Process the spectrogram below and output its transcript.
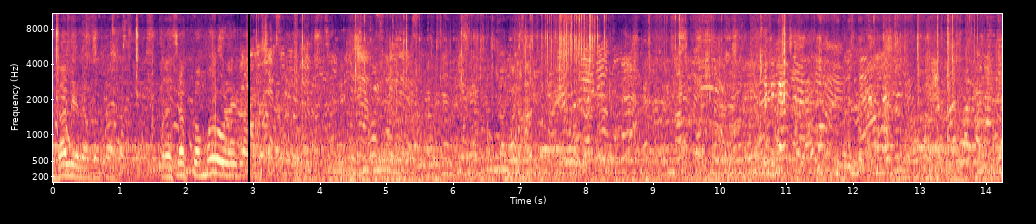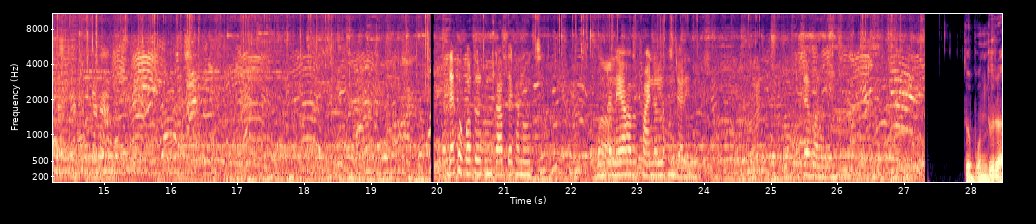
पंखा ले रहा बता ऐसा कमर ओढ़ेगा দেখো কত রকম কাপ দেখানো হচ্ছে কোনটা নেওয়া হবে ফাইনাল এখন জানি না এটা ভালো লাগছে তো বন্ধুরা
